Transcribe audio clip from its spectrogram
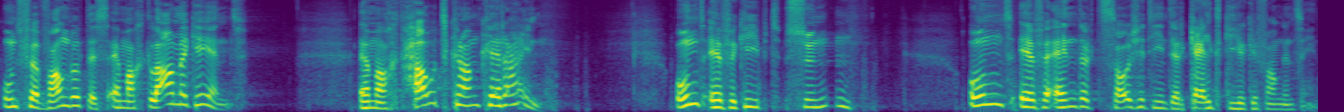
und verwandelt es. Er macht Lahme gehend. Er macht Hautkranke rein. Und er vergibt Sünden. Und er verändert solche, die in der Geldgier gefangen sind.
